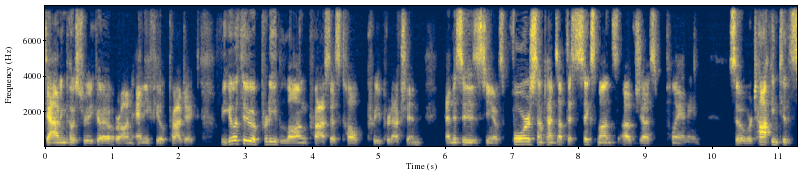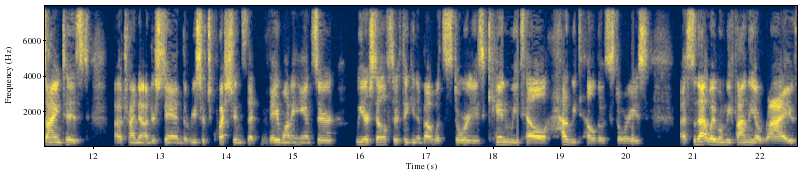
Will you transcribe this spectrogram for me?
down in Costa Rica or on any field project, we go through a pretty long process called pre-production. And this is, you know, four, sometimes up to six months of just planning. So we're talking to the scientists, uh, trying to understand the research questions that they want to answer. we ourselves are thinking about what stories can we tell, how do we tell those stories. Uh, so that way when we finally arrive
